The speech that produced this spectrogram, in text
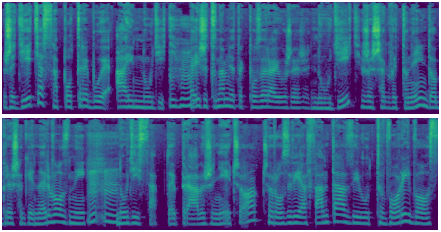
že dieťa sa potrebuje aj nudiť. Mm-hmm. Hej, že to na mňa tak pozerajú, že, že nudiť, že však to není dobre, však je nervózny, Mm-mm. nudí sa. To je práve že niečo, čo rozvíja fantáziu, tvorivosť,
